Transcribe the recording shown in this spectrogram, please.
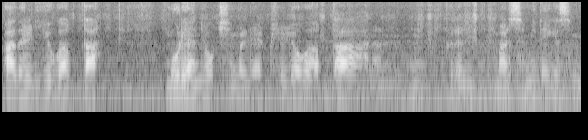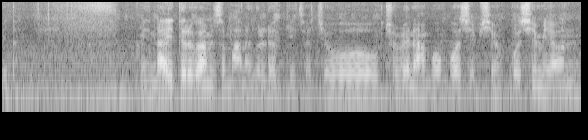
받을 이유가 없다. 무리한 욕심을 낼 필요가 없다 하는 그런 말씀이 되겠습니다. 그 나이 들어가면서 많은 걸 느끼죠. 쭉 주변에 한번 보십시오. 보시면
